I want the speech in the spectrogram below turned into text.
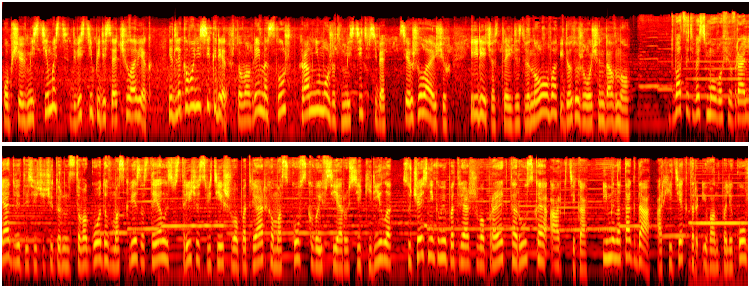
Общая вместимость – 250 человек. Ни для кого не секрет, что во время служб храм не может вместить в себя всех желающих. И речь о строительстве нового идет уже очень давно. 28 февраля 2014 года в Москве состоялась встреча Святейшего Патриарха Московского и всея Руси Кирилла с участниками патриаршего проекта «Русская Арктика». Именно тогда архитектор Иван Поляков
